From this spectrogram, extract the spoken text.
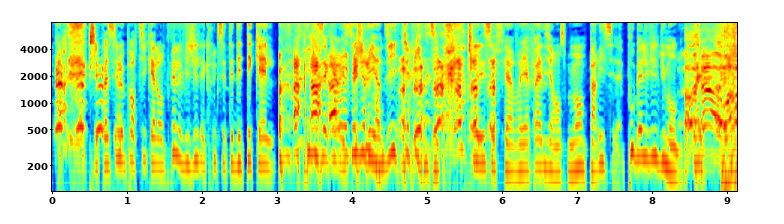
j'ai passé le portique à l'entrée. Le vigile a cru que c'était des teckels. Il les a caressés. J'ai rien dit. J'ai rien dit. Je l'ai laissé faire. Il n'y a pas à dire en ce moment. Paris, c'est la poubelle ville du monde. Ah, bravo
